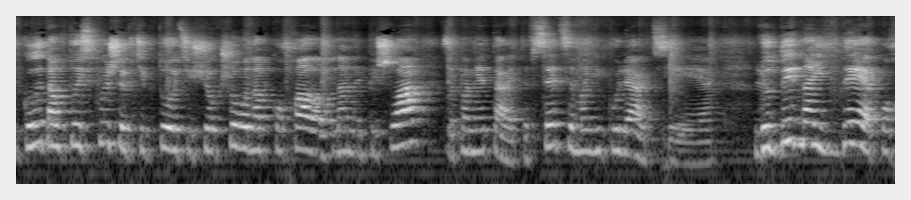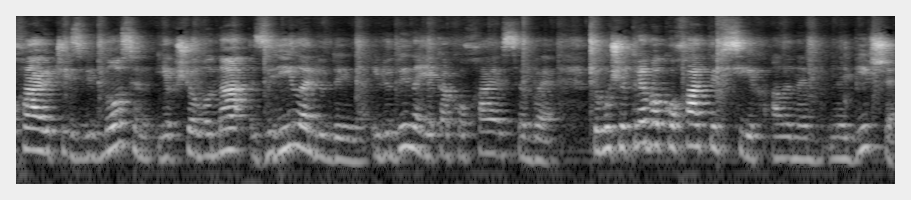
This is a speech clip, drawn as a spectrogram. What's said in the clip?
І коли там хтось пише в Тіктоці, що якщо вона б кохала, вона не пішла, запам'ятайте, все це маніпуляції. Людина йде, кохаючи з відносин, якщо вона зріла людина і людина, яка кохає себе. Тому що треба кохати всіх, але найбільше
